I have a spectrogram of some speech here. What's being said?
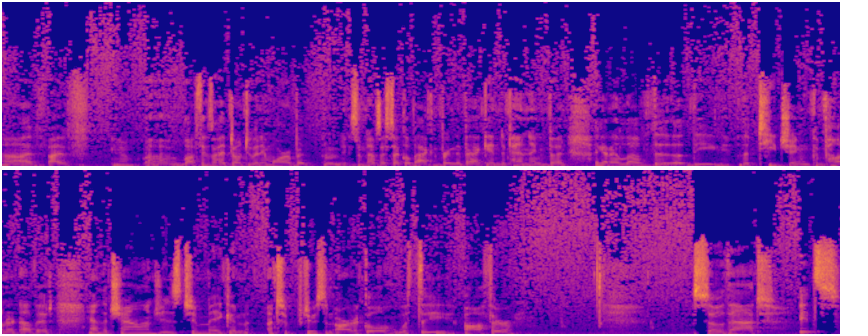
Uh, I've, I've you know uh, a lot of things I don't do anymore, but um, sometimes I cycle back and bring them back in, depending. But again, I love the the the teaching component of it, and the challenge is to make an uh, to produce an article with the author so that it's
